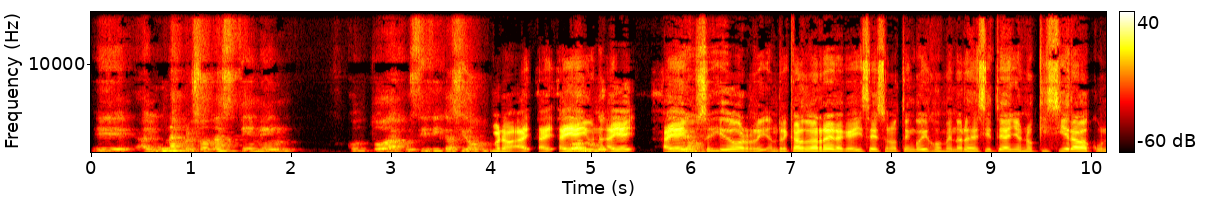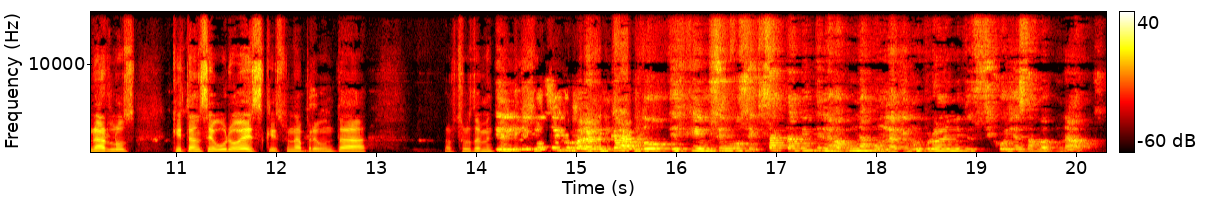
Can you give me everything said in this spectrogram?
eh, algunas personas temen con toda justificación. Bueno, ahí hay, un, hay, hay un seguidor, Ricardo Herrera, que dice eso, no tengo hijos menores de 7 años, no quisiera vacunarlos, ¿qué tan seguro es? Que es una pregunta absolutamente El consejo para Ricardo es que usemos exactamente las vacunas con las que muy probablemente sus hijos ya están vacunados.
